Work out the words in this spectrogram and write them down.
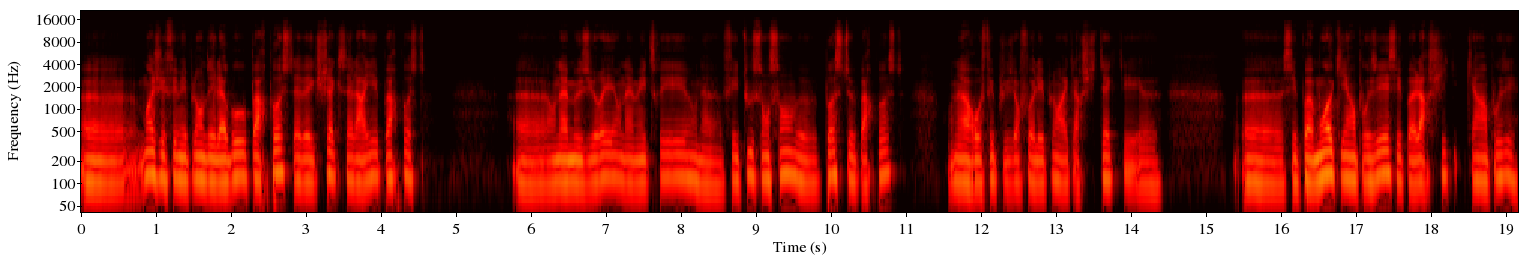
Euh, moi, j'ai fait mes plans des labos par poste avec chaque salarié par poste. Euh, on a mesuré, on a métré, on a fait tous ensemble, poste par poste. On a refait plusieurs fois les plans avec l'architecte et euh, c'est pas moi qui ai imposé, c'est pas l'archi qui a imposé.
